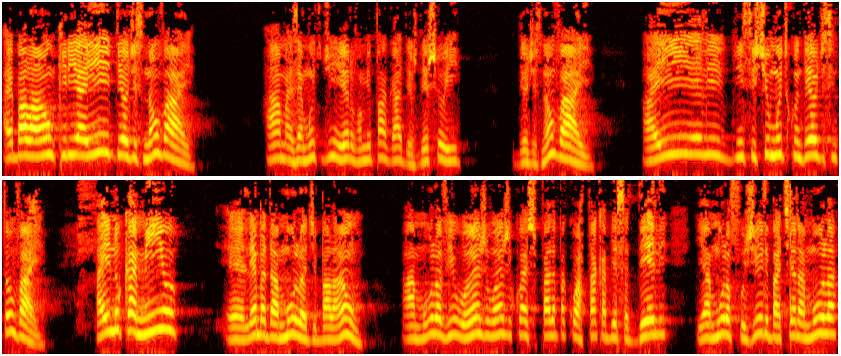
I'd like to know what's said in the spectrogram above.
Aí Balaão queria ir, Deus disse, não vai. Ah, mas é muito dinheiro, vão me pagar, Deus, deixa eu ir. Deus disse, não vai. Aí ele insistiu muito com Deus, disse, então vai. Aí no caminho, é, lembra da mula de Balaão? A mula viu o anjo, o anjo com a espada para cortar a cabeça dele, e a mula fugiu, ele batia na mula,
